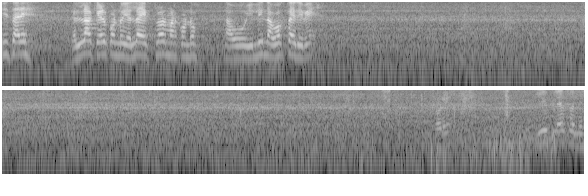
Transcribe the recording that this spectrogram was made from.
ಈ ಸಾರಿ ಎಲ್ಲ ಕೇಳಿಕೊಂಡು, ಎಲ್ಲ ಎಕ್ಸ್ಪ್ಲೋರ್ ಮಾಡಿಕೊಂಡು ನಾವು ಇಲ್ಲಿಂದ ಹೋಗ್ತಾ ಇದ್ದೀವಿ. ನೋಡಿ, ಈ ಪ್ಲೇಸಲ್ಲಿ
